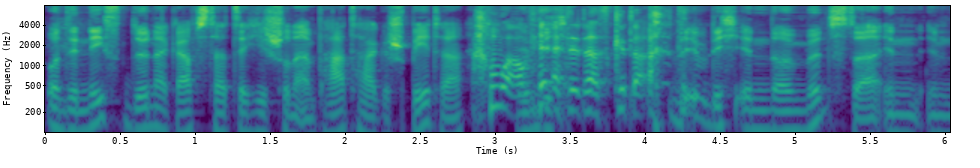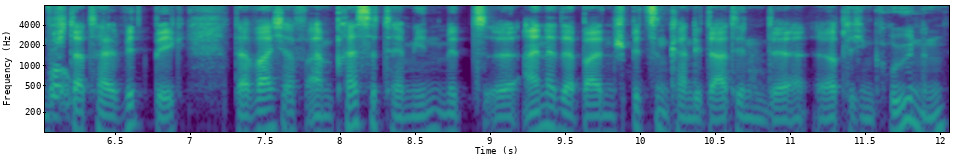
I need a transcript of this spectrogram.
Und den nächsten Döner gab es tatsächlich schon ein paar Tage später, Wow, wer Nämlich- hätte das gedacht? nämlich in Neumünster in, im Wow. Stadtteil Wittbek. Da war ich auf einem Pressetermin mit äh, einer der beiden Spitzenkandidatinnen der örtlichen Grünen,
